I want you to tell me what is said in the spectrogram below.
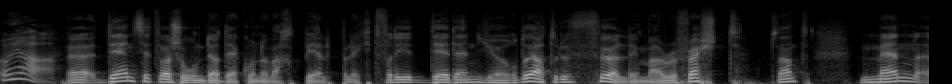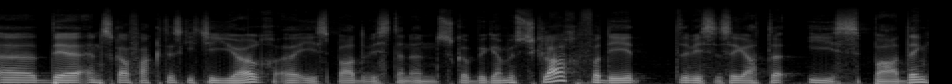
Oh, ja. Eh, Det er en situasjon der det kunne vært behjelpelig. Fordi det den gjør da, er at du føler deg mer refreshed. Sant? Men uh, det en skal faktisk ikke gjøre uh, isbad hvis en ønsker å bygge muskler. Fordi det viser seg at isbading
